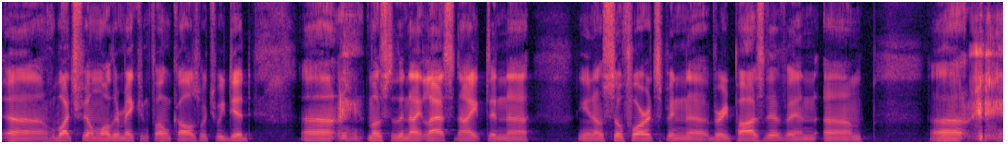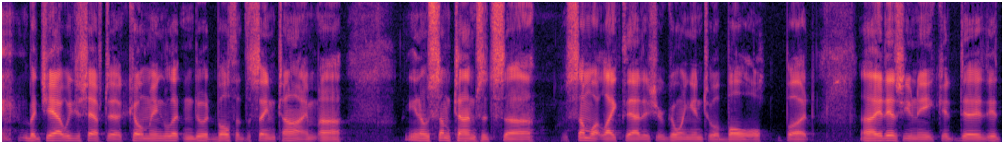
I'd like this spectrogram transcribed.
uh, watch film while they're making phone calls, which we did uh, most of the night last night, and uh, you know, so far it's been very positive and. Um, uh, but yeah, we just have to commingle it and do it both at the same time. Uh, you know, sometimes it's uh, somewhat like that as you're going into a bowl, but uh, it is unique. It, it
